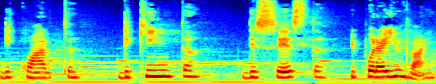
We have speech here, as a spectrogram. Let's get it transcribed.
de quarta, de quinta, de sexta e por aí vai.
